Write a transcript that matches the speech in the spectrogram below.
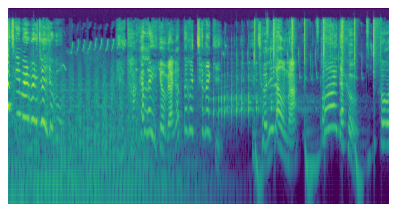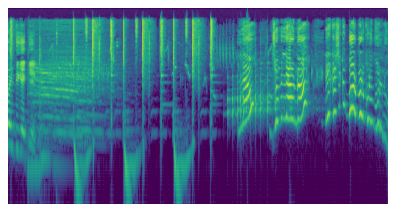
আজকে মায়ের বাড়ি চলে যাব। থাকার লাগে কেউ ব্যাঘাত করছে নাকি? চলে যাও না। ওই দেখো ওইদিকে গেট লাও জমি লাও না? বারবার করে বলনু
